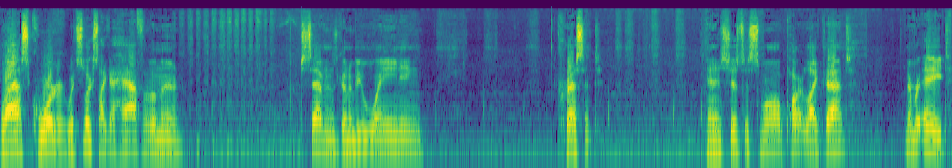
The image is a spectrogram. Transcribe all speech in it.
last quarter, which looks like a half of a moon. Seven is going to be waning crescent. And it's just a small part like that. Number eight,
